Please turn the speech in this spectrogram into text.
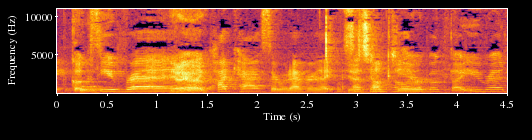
like books Cool. you've read Yeah, or yeah. like podcasts or whatever that What's has the Tim helped Keller you. book that you read?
